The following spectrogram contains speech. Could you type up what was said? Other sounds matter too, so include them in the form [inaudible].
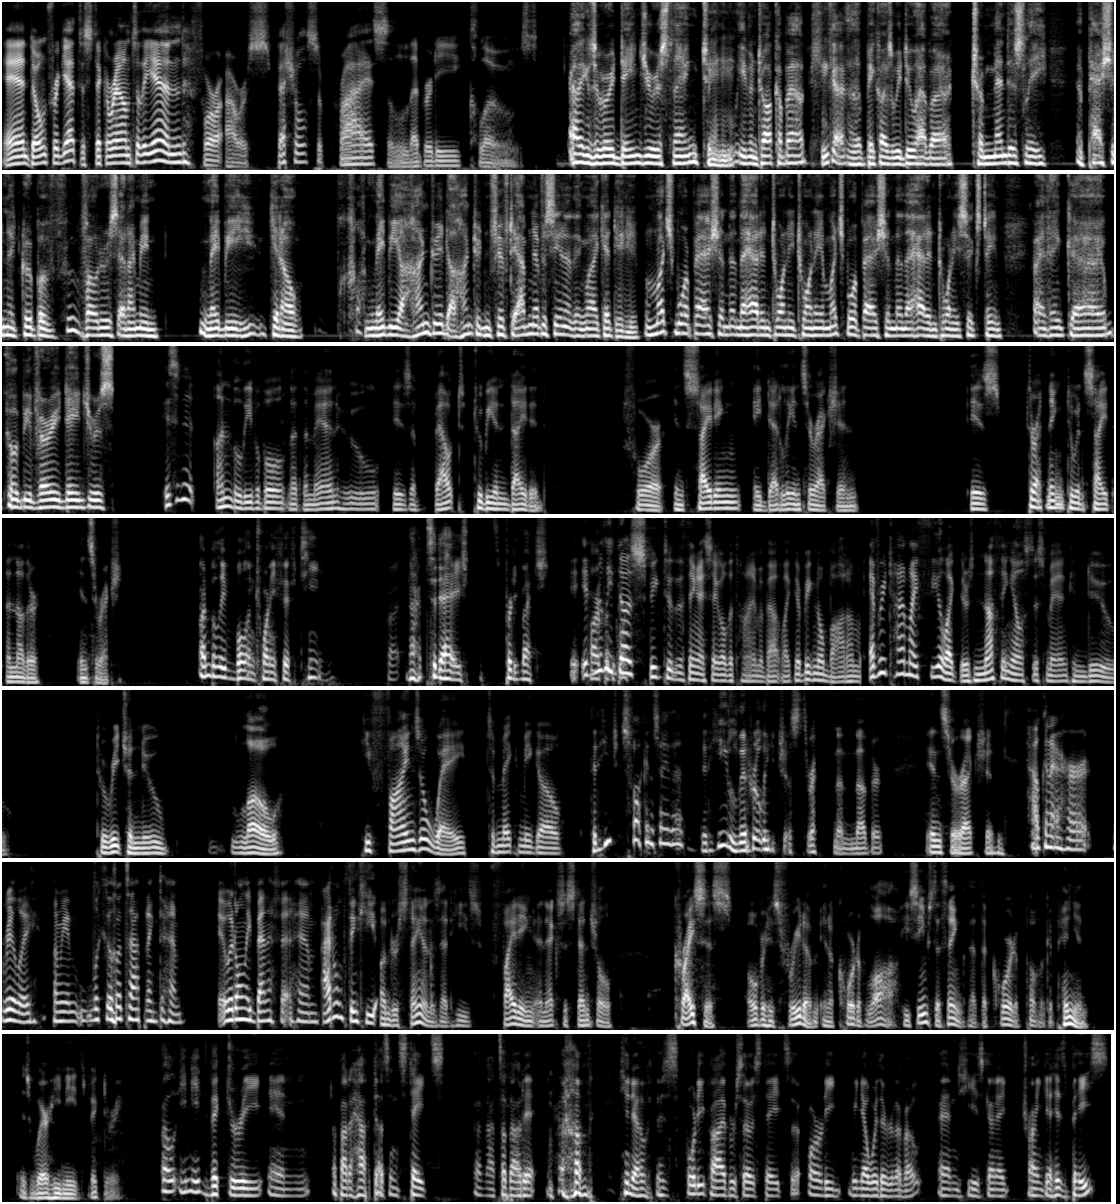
And don't forget to stick around to the end for our special surprise celebrity close. I think it's a very dangerous thing to even talk about uh, because we do have a tremendously uh, passionate group of voters. And I mean, maybe, you know, maybe 100, 150. I've never seen anything like it. Much more passion than they had in 2020 and much more passion than they had in 2016. I think uh, it would be very dangerous Isn't it unbelievable that the man who is about to be indicted for inciting a deadly insurrection is threatening to incite another insurrection? Unbelievable in 2015, but not today. It's pretty much It, it Par for really does speak to the thing I say all the time about like there being no bottom. Every time I feel like there's nothing else this man can do to reach a new low, he finds a way to make me go, did he just fucking say that? Did he [laughs] literally just threaten another insurrection? How can it hurt? Really? I mean, look at what's happening to him. It would only benefit him. I don't think he understands that he's fighting an existential crisis over his freedom in a court of law. He seems to think that the court of public opinion is where he needs victory. well, he needs victory in about a half dozen states, and that's about it. [laughs] um, you know, there's 45 or so states already we know where they're going to vote, and he's going to try and get his base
